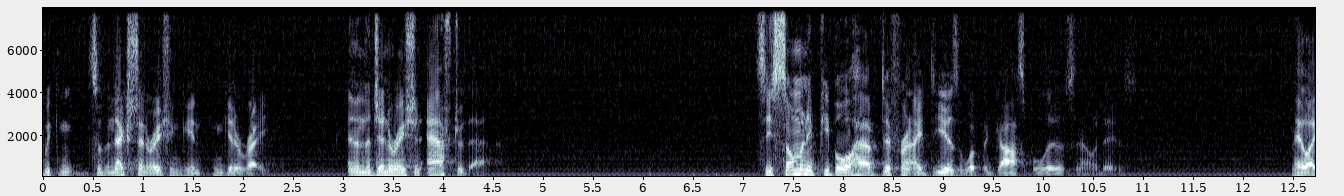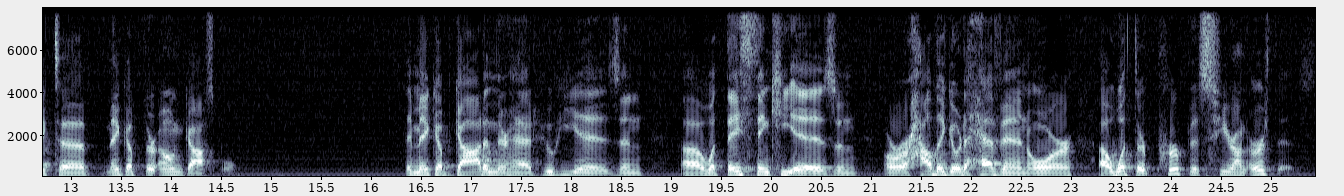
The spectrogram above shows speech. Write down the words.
we can so the next generation can, can get it right. And then the generation after that. See, so many people have different ideas of what the gospel is nowadays. They like to make up their own gospel. They make up God in their head, who He is, and uh, what they think He is, and, or how they go to heaven, or uh, what their purpose here on earth is.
